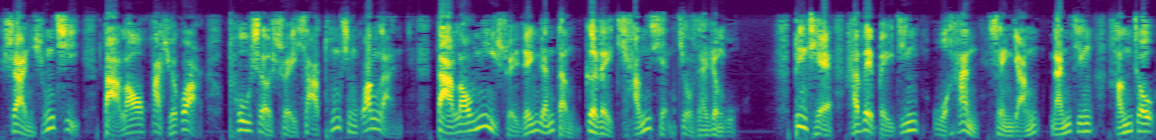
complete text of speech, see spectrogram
涉案凶器、打捞化学罐、铺设水下通信光缆、打捞溺水人员等各类抢险救灾任务。并且还为北京、武汉、沈阳、南京、杭州、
